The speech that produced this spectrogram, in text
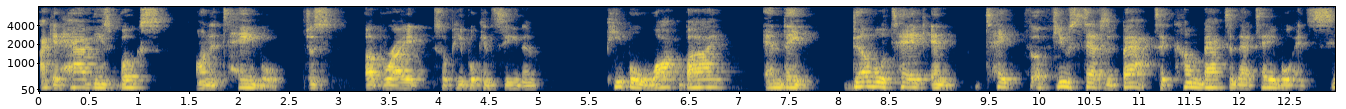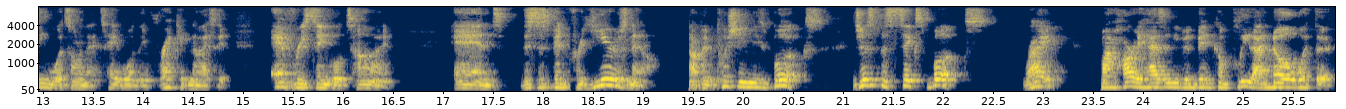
I could have these books on a table, just upright so people can see them. People walk by and they double take and take a few steps back to come back to that table and see what's on that table and they recognize it every single time. And this has been for years now. I've been pushing these books, just the six books right? My heart hasn't even been complete. I know what the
